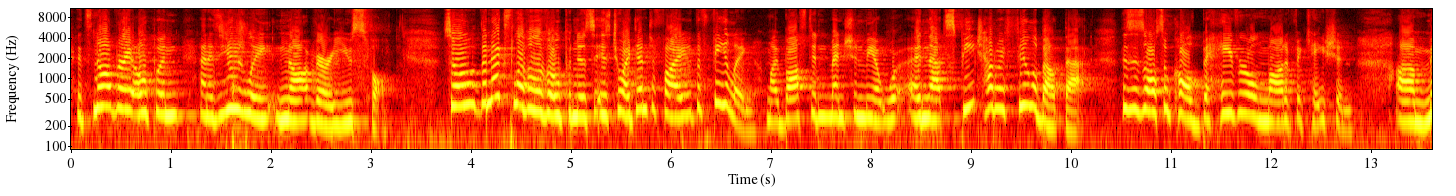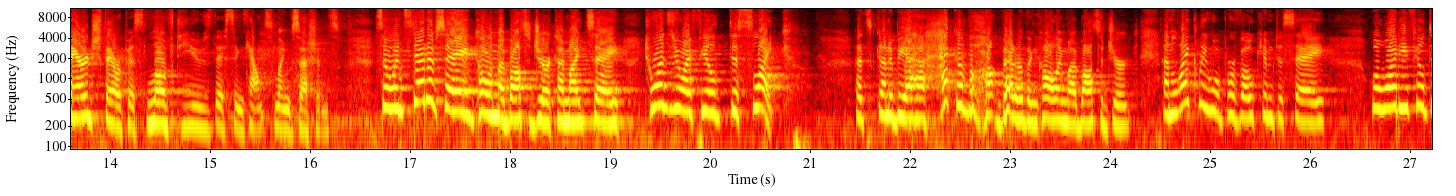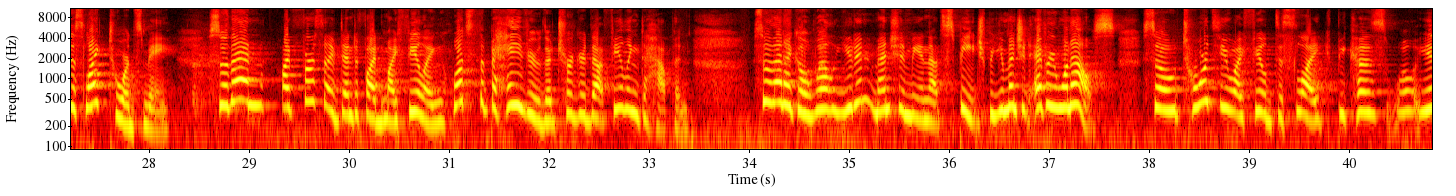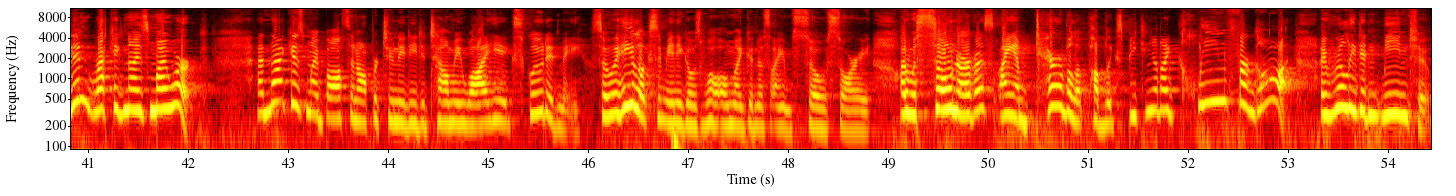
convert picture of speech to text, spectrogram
It's not very open, and it's usually not very useful. So the next level of openness is to identify the feeling. My boss didn't mention me in that speech. How do I feel about that? This is also called behavioral modification. Um, marriage therapists love to use this in counseling sessions. So instead of saying, calling my boss a jerk, I might say, towards you I feel dislike. That's going to be a heck of a lot better than calling my boss a jerk, and likely will provoke him to say, well, why do you feel dislike towards me? So then I first identified my feeling. What's the behavior that triggered that feeling to happen? So then I go, well, you didn't mention me in that speech, but you mentioned everyone else. So towards you, I feel dislike because, well, you didn't recognize my work. And that gives my boss an opportunity to tell me why he excluded me. So he looks at me and he goes, Well, oh my goodness, I am so sorry. I was so nervous. I am terrible at public speaking and I clean forgot. I really didn't mean to.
